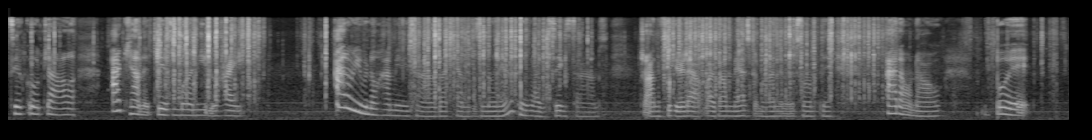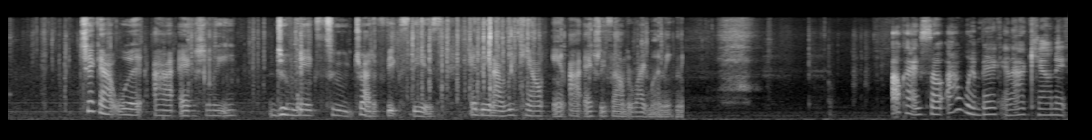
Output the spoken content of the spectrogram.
tickled, y'all. I counted this money like, I don't even know how many times I counted this money. I think like six times trying to figure it out like I'm masterminding or something. I don't know. But check out what I actually do next to try to fix this. And then I recount and I actually found the right money. Okay, so I went back and I counted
